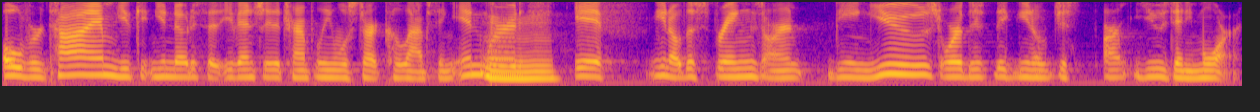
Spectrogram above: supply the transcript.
Over time, you can you notice that eventually the trampoline will start collapsing inward mm-hmm. if, you know, the springs aren't being used or they, they, you know, just aren't used anymore.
